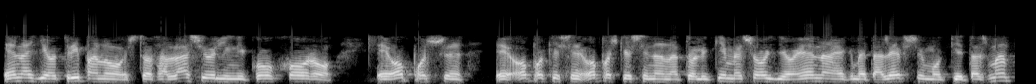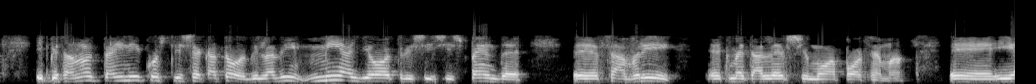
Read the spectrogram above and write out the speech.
ένα γεωτρύπανο στο θαλάσσιο ελληνικό χώρο ε, όπως ε, όπως, και, όπως και στην Ανατολική Μεσόγειο ένα εκμεταλλεύσιμο κοίτασμα η πιθανότητα είναι 20% δηλαδή μία γεώτρηση στις 5 ε, θα βρει εκμεταλλεύσιμο απόθεμα ε, οι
